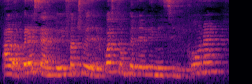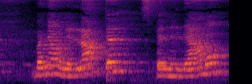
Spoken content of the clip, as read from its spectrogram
Allora, per esempio, vi faccio vedere, questo è un pennellino in silicone, bagniamo nel latte, spennelliamo.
